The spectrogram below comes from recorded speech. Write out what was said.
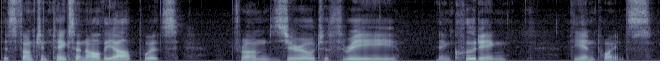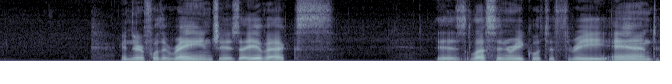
This function takes on all the outputs from 0 to 3, including the endpoints. And therefore the range is a of x is less than or equal to 3 and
